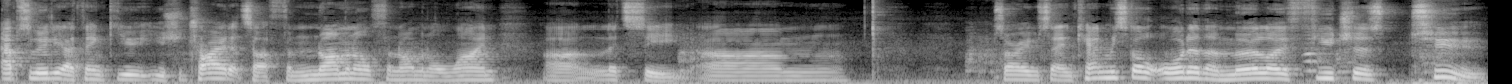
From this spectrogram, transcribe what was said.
absolutely, I think you, you should try it. It's a phenomenal, phenomenal wine. Uh, let's see. Um, sorry, I'm saying, can we still order the Merlot Futures 2?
